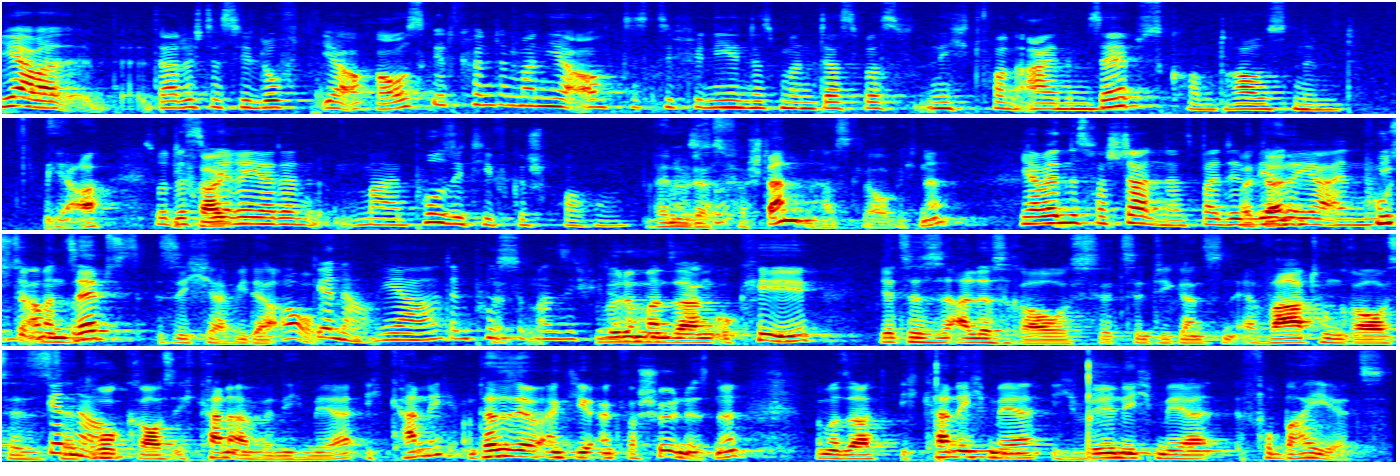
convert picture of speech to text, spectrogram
Ja, aber dadurch, dass die Luft ja auch rausgeht, könnte man ja auch das definieren, dass man das, was nicht von einem selbst kommt, rausnimmt. Ja. So, das Frage- wäre ja dann mal positiv gesprochen. Wenn du das verstanden hast, glaube ich, ne? Ja, wenn du es verstanden hast, weil dann Weil wäre dann ja ein pustet man selbst sich ja wieder auf. Genau, ja, dann pustet man sich wieder Würde auf. man sagen, okay, jetzt ist alles raus, jetzt sind die ganzen Erwartungen raus, jetzt ist der Genau. Druck raus, ich kann einfach nicht mehr, ich kann nicht, und das ist ja eigentlich einfach Schönes, ne? wenn man sagt, ich kann nicht mehr, ich will nicht mehr, vorbei jetzt.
